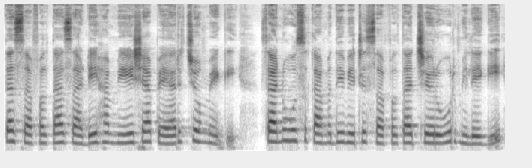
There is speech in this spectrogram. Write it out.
ਤਾਂ ਸਫਲਤਾ ਸਾਡੇ ਹਮੇਸ਼ਾ ਪੈਰ ਚੁੰਮੇਗੀ। ਸਾਨੂੰ ਉਸ ਕੰਮ ਦੇ ਵਿੱਚ ਸਫਲਤਾ ਜ਼ਰੂਰ ਮਿਲੇਗੀ,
